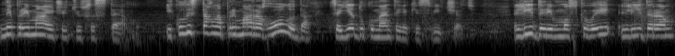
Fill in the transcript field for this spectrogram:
не приймаючи цю систему. І коли стала примара голода, це є документи, які свідчать лідерів Москви лідерам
